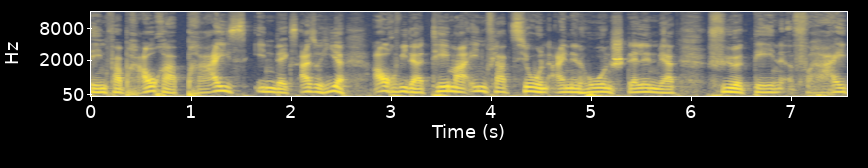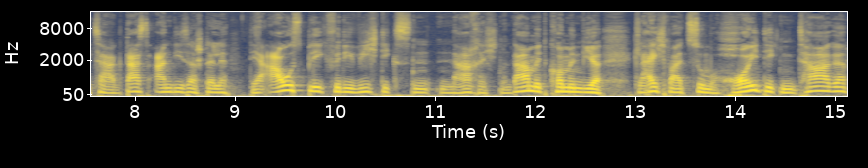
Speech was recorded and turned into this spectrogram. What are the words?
den Verbraucherpreisindex. Also hier auch wieder Thema Inflation, einen hohen Stellenwert für den Freitag. Das an dieser Stelle der Ausblick für die wichtigsten Nachrichten. Und damit kommen wir gleich mal zum heutigen Tage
